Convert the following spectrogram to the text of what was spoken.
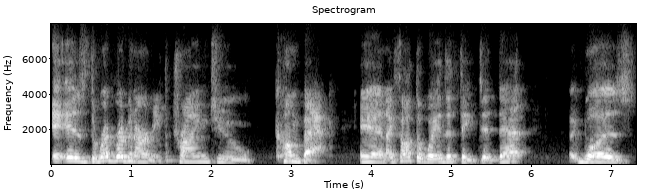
is the Red Ribbon Army trying to come back, and I thought the way that they did that was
